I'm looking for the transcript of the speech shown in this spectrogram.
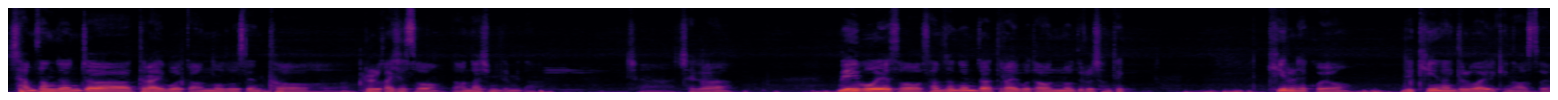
삼성전자 드라이버 다운로드 센터를 가셔서 다운하시면 됩니다. 자, 제가 네이버에서 삼성전자 드라이버 다운로드를 선택 key in을 했고요. 이제 key in한 결과가 이렇게 나왔어요.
